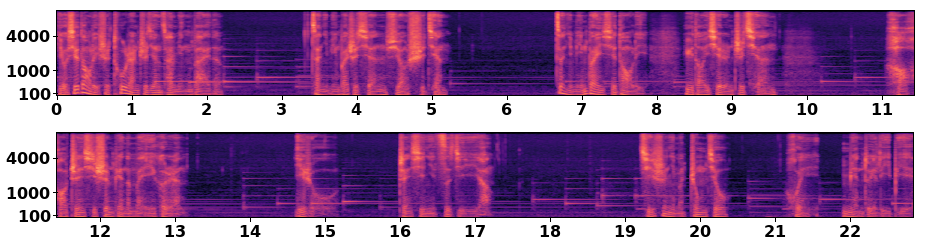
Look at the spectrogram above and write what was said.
有些道理是突然之间才明白的，在你明白之前需要时间。在你明白一些道理、遇到一些人之前，好好珍惜身边的每一个人，一如珍惜你自己一样。即使你们终究会面对离别。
